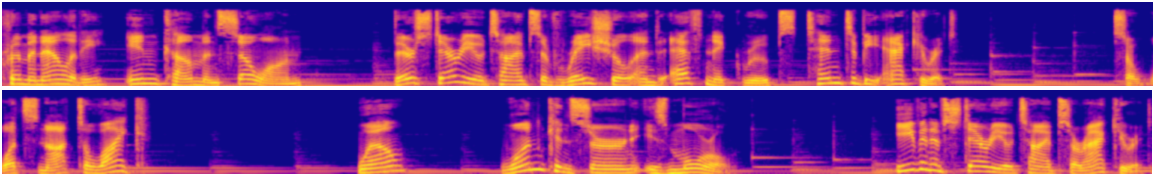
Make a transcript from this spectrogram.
criminality, income, and so on, their stereotypes of racial and ethnic groups tend to be accurate. So, what's not to like? Well, one concern is moral. Even if stereotypes are accurate,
